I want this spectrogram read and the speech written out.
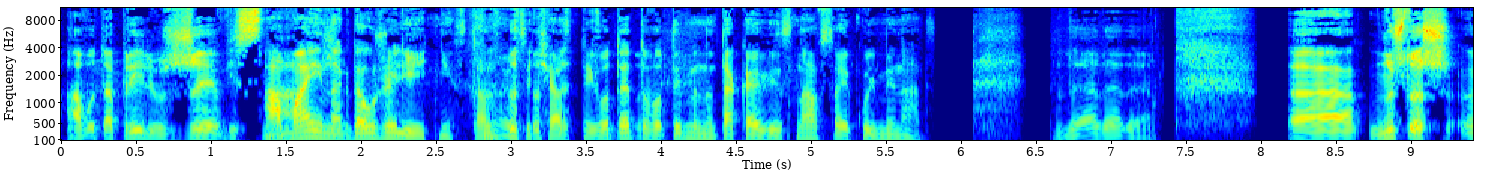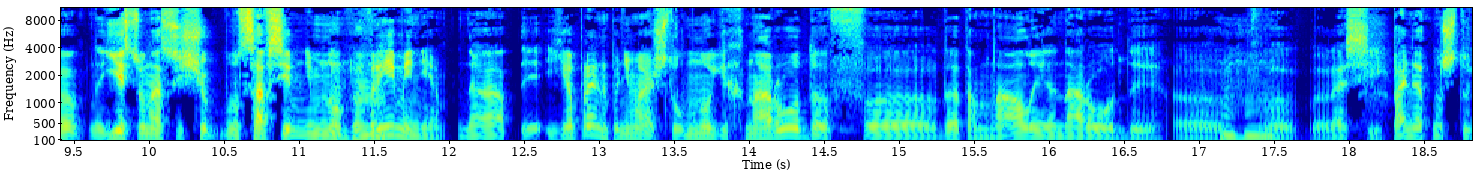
а вот апрель уже весна. А май иногда уже летний становится часто. И вот это вот именно такая весна в своей кульминации. Да, да, да. А, ну что ж, э, есть у нас еще ну, совсем немного Мгм. времени. А, Я правильно понимаю, что у многих народов, э, да, там малые народы Мгм. в России, понятно, что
